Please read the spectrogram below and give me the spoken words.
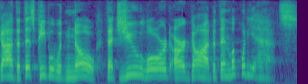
God, that this people would know that you, Lord, are God. But then look what he adds.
